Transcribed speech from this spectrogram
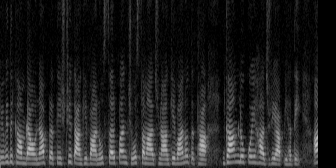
વિવિધ ગામડાઓના પ્રતિષ્ઠિત આગેવાનો, સરપંચો, સમાજના આગેવાનો તથા ગામ લોકોએ હાજરી આપી હતી. આ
